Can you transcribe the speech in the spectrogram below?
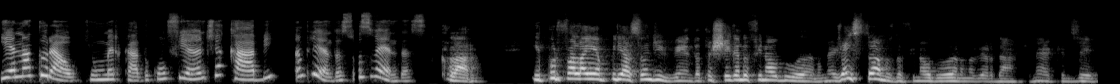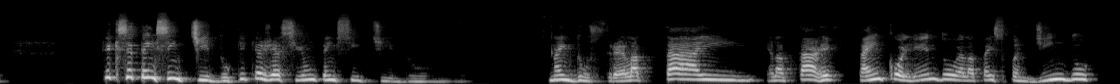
e é natural que um mercado confiante acabe ampliando as suas vendas. Claro. E por falar em ampliação de venda, está chegando o final do ano, né? já estamos no final do ano, na verdade. Né? Quer dizer, o que, que você tem sentido? O que, que a GS1 tem sentido na indústria? Ela está ela tá, tá encolhendo, ela está expandindo?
